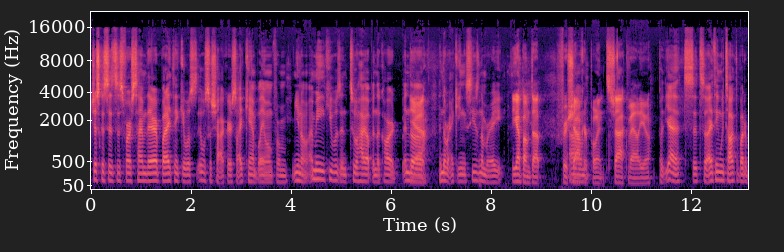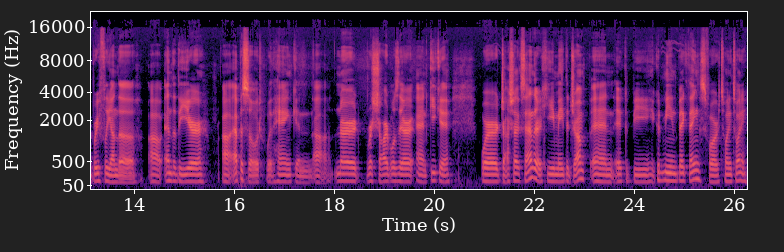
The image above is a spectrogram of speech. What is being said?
Just because it's his first time there, but I think it was it was a shocker, so I can't blame him from you know. I mean, he wasn't too high up in the card in the yeah. in the rankings. He was number eight. He got bumped up for shocker um, points, shock value. But yeah, it's it's. Uh, I think we talked about it briefly on the uh, end of the year uh, episode with Hank and uh, Nerd. Richard was there and Kike, where Josh Alexander he made the jump and it could be it could mean big things for 2020.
